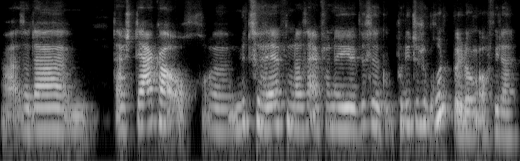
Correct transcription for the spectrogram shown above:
Also da, da stärker auch äh, mitzuhelfen, dass einfach eine gewisse politische Grundbildung auch wieder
